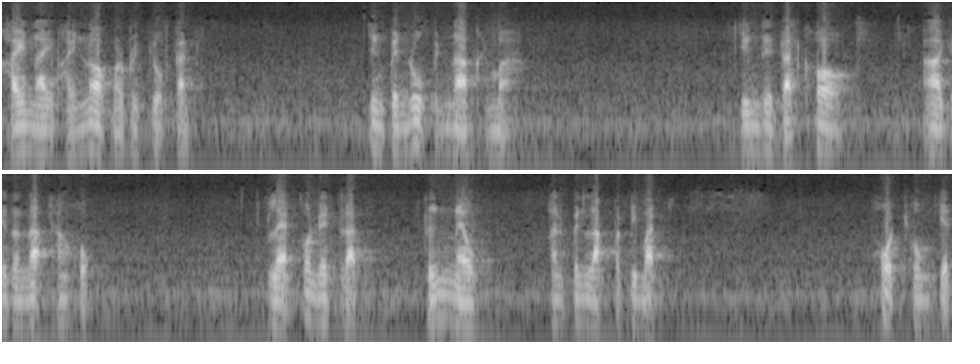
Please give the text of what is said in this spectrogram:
ภายในภายนอกมาประจบกัน จึงเป็นรูปเป็นนามขึ้นมา จึงได้ตัดข้อ อาจตนะทั้งหกและก็ได้ตรัสถึงแนว อันเป็นหลักปฏิบัติ โพชฌงเจ็ด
